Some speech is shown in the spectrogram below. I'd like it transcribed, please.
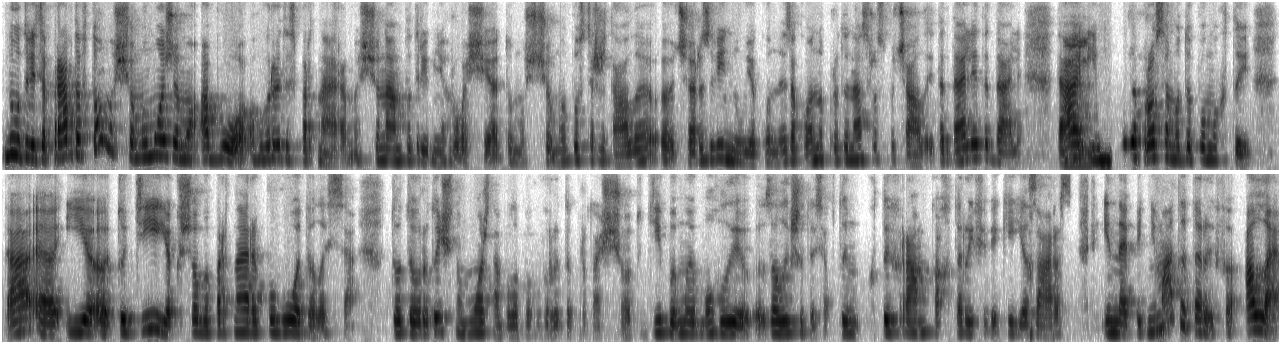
Ну, дивіться, правда в тому, що ми можемо або говорити з партнерами, що нам потрібні гроші, тому що ми постраждали е, через війну, яку незаконно проти нас розпочали, і так далі. І так далі. Та і ми дуже просимо допомогти. Та е, і е, тоді, якщо би партнери погодилися, то теоретично можна було би говорити про те, що тоді би ми могли залишитися в тим в тих рамках тарифів, які є зараз, і не піднімати тарифи, але.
